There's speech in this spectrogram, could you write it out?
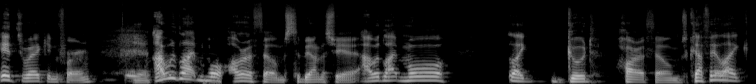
it's working for him. yeah. I would like more horror films, to be honest with you. I would like more like good horror films because I feel like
